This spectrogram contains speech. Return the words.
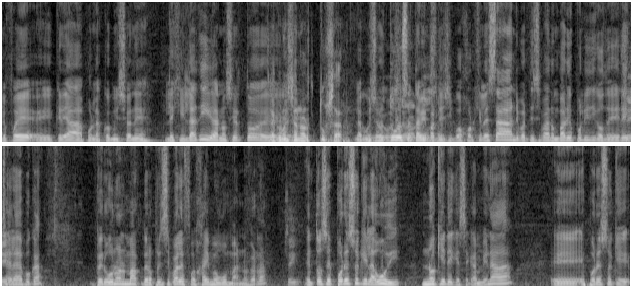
que fue eh, creada por las comisiones legislativas, ¿no es cierto? La Eh, comisión Ortúzar. la comisión Ortúzar, también Ortúzar. participó Jorge Alessandri, participaron varios políticos de derecha Sí. de la época, pero uno de los principales fue Jaime Guzmán, ¿no es verdad? sí. Entonces, por eso que la UDI no quiere que se cambie nada, eh, es por eso que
